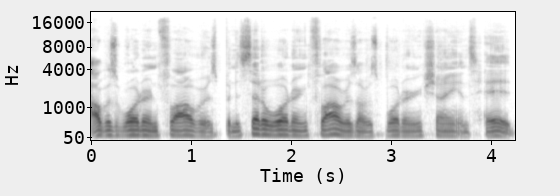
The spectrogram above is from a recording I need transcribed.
I was watering flowers, but instead of watering flowers, I was watering Cheyenne's head.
